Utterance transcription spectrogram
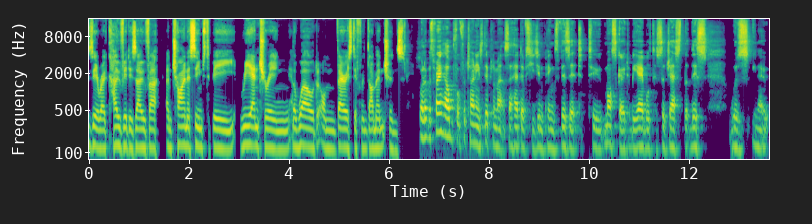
zero COVID is over, and China seems to be re entering the world on various different dimensions? Well, it was very helpful for Chinese diplomats ahead of Xi Jinping's visit to Moscow to be able to suggest that this was, you know,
